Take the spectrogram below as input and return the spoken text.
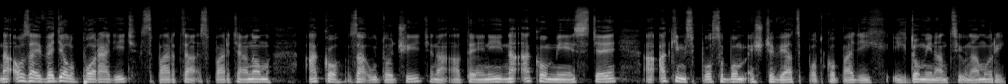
naozaj vedel poradiť Spart Sparta, Spartanom, ako zautočiť na Atény, na akom mieste a akým spôsobom ešte viac podkopať ich, ich dominanciu na mori?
